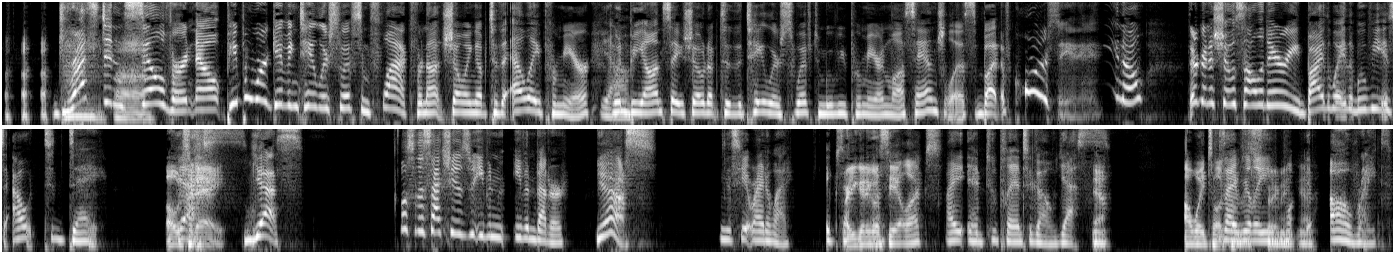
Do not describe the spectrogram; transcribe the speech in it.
dressed in silver. Now, people were giving Taylor Swift some flack for not showing up to the LA premiere Yeah. when Beyonce showed up to the Taylor Swift movie premiere in Los Angeles. But of course, you know, they're going to show solidarity. By the way, the movie is out today. Oh, Yes. today. Yes. Oh, so this actually is even even better. Yes. You see it right away. Exactly. Are you going to go see it, Lex? I do plan to go. Yes. Yeah. I'll wait till it 'Cause comes I really, to streaming. wa- yeah. oh right.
